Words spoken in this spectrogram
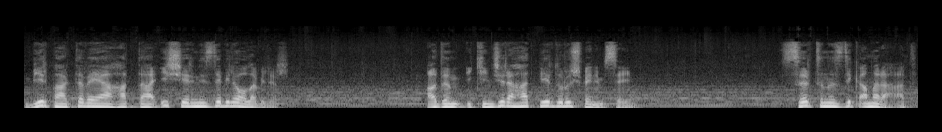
bir parkta veya hatta iş yerinizde bile olabilir. Adım ikinci rahat bir duruş benimseyin. Sırtınız dik ama rahat,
